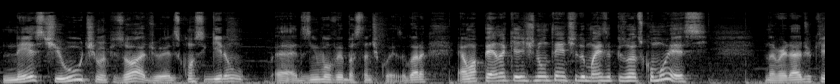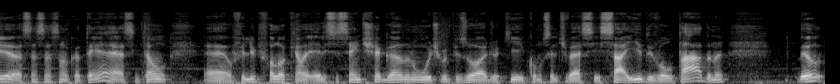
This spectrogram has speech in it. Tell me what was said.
neste último episódio, eles conseguiram é, desenvolver bastante coisa. Agora, é uma pena que a gente não tenha tido mais episódios como esse. Na verdade, o que a sensação que eu tenho é essa. Então, é, o Felipe falou que ele se sente chegando no último episódio aqui como se ele tivesse saído e voltado, né? Eu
